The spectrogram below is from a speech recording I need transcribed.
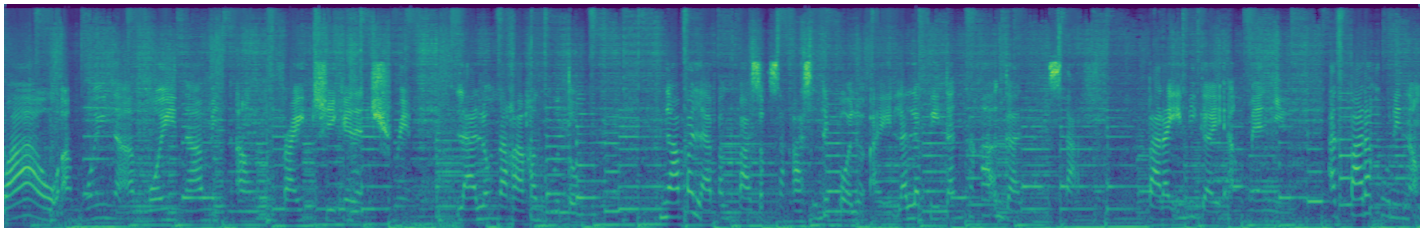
wow, amoy na amoy namin ang fried chicken and shrimp. Lalong nakakagutom. Nga pala, pagpasok sa Casa de Polo ay lalapitan ka kaagad ng staff para ibigay ang menu at para kunin ang.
